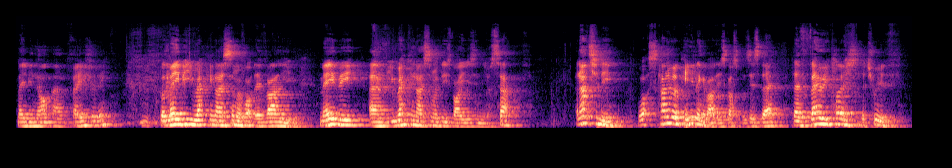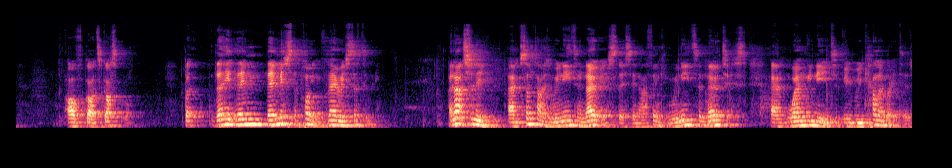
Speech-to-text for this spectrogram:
Maybe not uh, facially, but maybe you recognize some of what they value. Maybe um, you recognize some of these values in yourself. And actually, what's kind of appealing about these Gospels is that they're very close to the truth of God's Gospel. But they, they, they miss the point very subtly. And actually, um, sometimes we need to notice this in our thinking. We need to notice um, when we need to be recalibrated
